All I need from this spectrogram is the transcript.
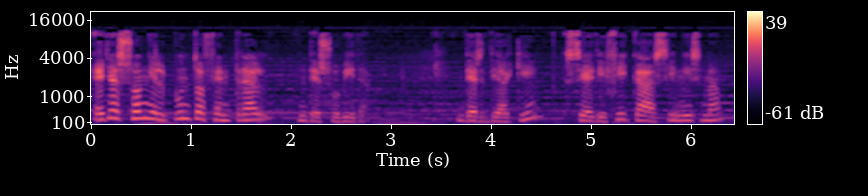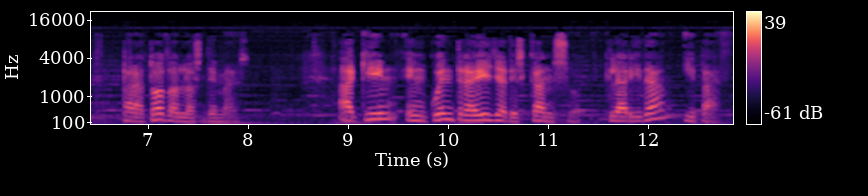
Ellas son el punto central de su vida. Desde aquí se edifica a sí misma para todos los demás. Aquí encuentra ella descanso, claridad y paz.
